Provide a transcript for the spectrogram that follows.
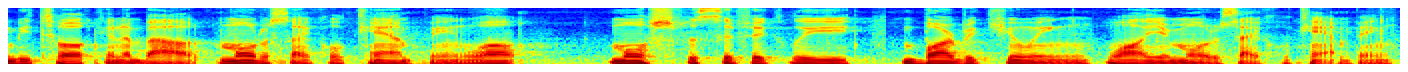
to be talking about motorcycle camping. Well, most specifically barbecuing while you're motorcycle camping.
